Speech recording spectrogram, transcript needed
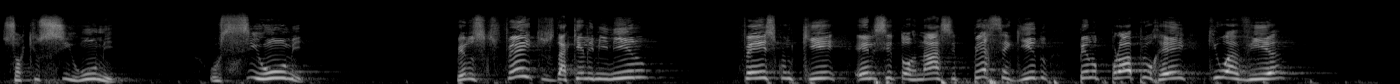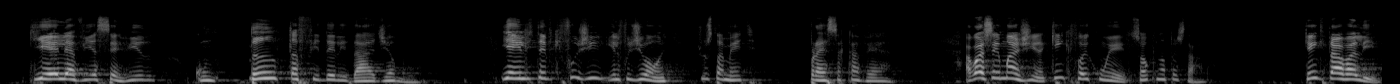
Só que o ciúme, o ciúme, pelos feitos daquele menino, fez com que ele se tornasse perseguido pelo próprio rei que o havia, que ele havia servido com tanta fidelidade e amor. E aí ele teve que fugir. E ele fugiu aonde? Justamente para essa caverna. Agora você imagina, quem que foi com ele? Só o que não prestava. Quem que estava ali?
